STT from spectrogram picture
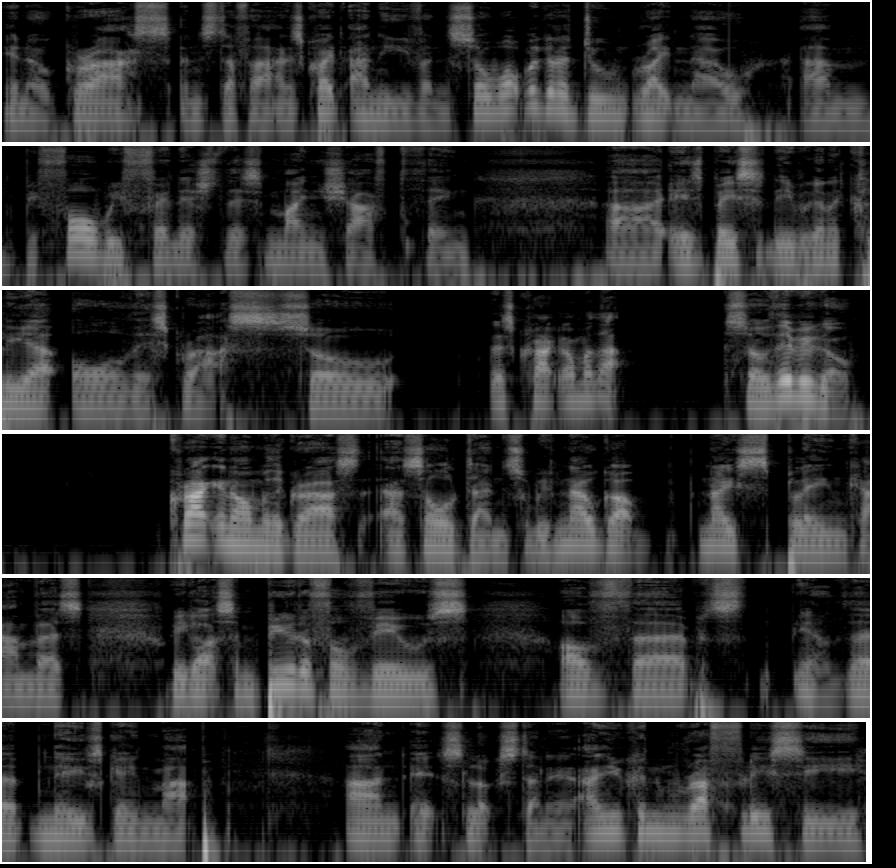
you know grass and stuff like that and it's quite uneven. So what we're going to do right now um, before we finish this mine shaft thing uh, is basically we're going to clear all this grass. So let's crack on with that. So there we go. Cracking on with the grass, that's all done. So we've now got nice plain canvas. We got some beautiful views of the you know the Navezgane map and it looks stunning. And you can roughly see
